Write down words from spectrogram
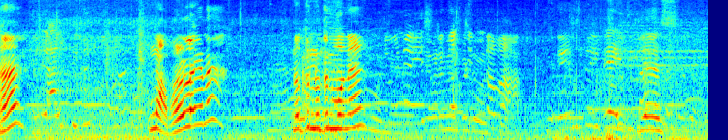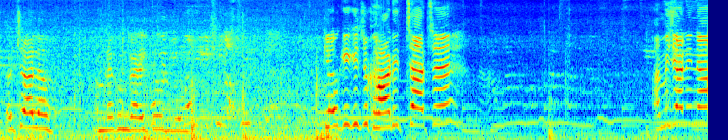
হ্যাঁ? না ভালো লাগে না? নতুন নতুন মনে? চলো আমরা এখন গাড়িতে উঠবো। কেউ কি কিছু খাওয়ার ইচ্ছা আছে? আমি জানি না।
